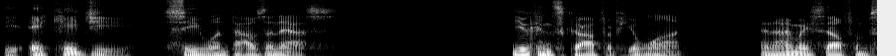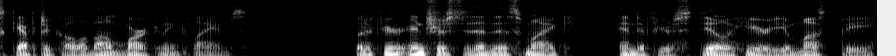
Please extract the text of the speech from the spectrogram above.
The AKG C1000S. You can scoff if you want, and I myself am skeptical about marketing claims. But if you're interested in this mic, and if you're still here, you must be,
